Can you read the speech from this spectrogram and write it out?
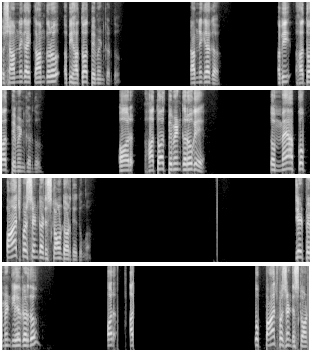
तो शाम ने कहा एक काम करो, अभी हाथों हाथ पेमेंट कर दो। शाम ने क्या कहा? अभी हाथों हाथ पेमेंट कर दो। और हाथों हाथ पेमेंट करोगे तो मैं आपको पाँच परसेंट का डिस्काउंट और दे दूँगा। इमीडिएट पेमेंट क्लियर कर दो। और को पाँच परसेंट डिस्काउंट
